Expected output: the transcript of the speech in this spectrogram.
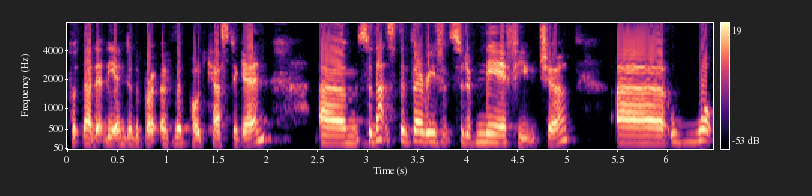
put that at the end of the, of the podcast again. Um, so that's the very sort of near future. Uh, what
